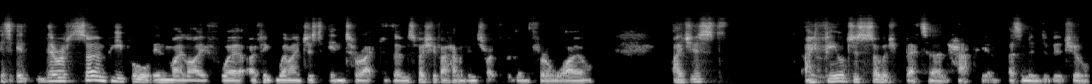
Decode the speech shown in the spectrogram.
it's it. There are certain people in my life where I think when I just interact with them, especially if I haven't interacted with them for a while, I just I feel just so much better and happier as an individual.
